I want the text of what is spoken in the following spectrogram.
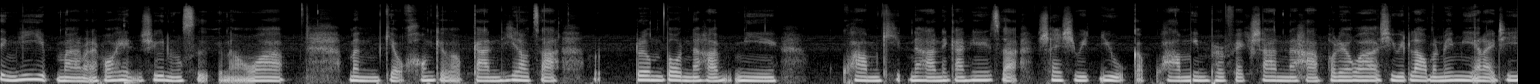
สิ่งที่หยิบมาเพราะเห็นชื่อหนังสือนะว่า มันเกี่ยวข้องเกี่ยวกับการที่เราจะเริ่มต้นนะคะ มีความคิดนะคะ ในการที่จะใช้ชีวิตอยู่กับความ imperfection นะคะเขาเรียกว่าชีวิตเรามันไม่มีอะไรที่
